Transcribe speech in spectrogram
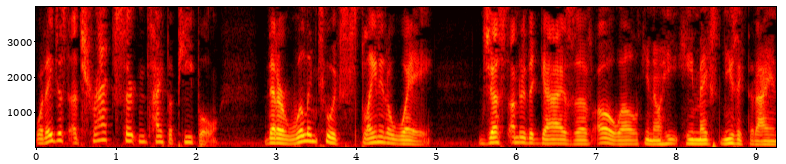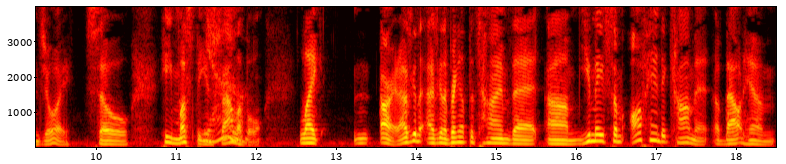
where they just attract certain type of people that are willing to explain it away just under the guise of, oh well, you know, he he makes music that I enjoy, so he must be Yeah. infallible. Like all right, I was gonna I was gonna bring up the time that um you made some offhanded comment about him,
